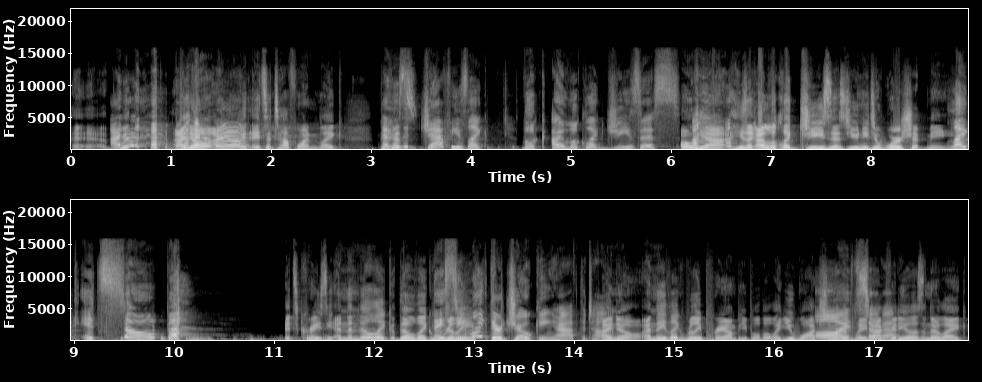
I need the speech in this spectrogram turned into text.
Uh, I with- don't know. I know. don't I know. know. It, it's a tough one. Like and because. Jeff, he's like, "Look, I look like Jesus." Oh yeah, he's like, I look like Jesus. You need to worship me. Like it's so bad. It's crazy. And then they'll like they'll like They really. seem like they're joking half the time. I know, and they like really prey on people though. Like you watch some Oh, of their it's so playback bad. videos, and they're like,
